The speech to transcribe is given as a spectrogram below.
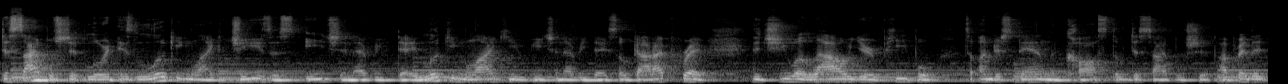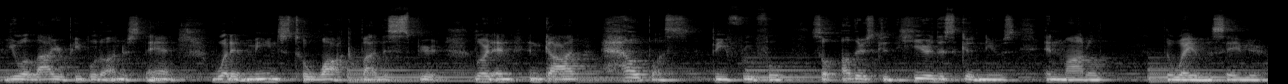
Discipleship, Lord, is looking like Jesus each and every day, looking like you each and every day. So, God, I pray that you allow your people to understand the cost of discipleship. I pray that you allow your people to understand what it means to walk by the Spirit, Lord. And, and God, help us be fruitful so others could hear this good news and model the way of the Savior,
